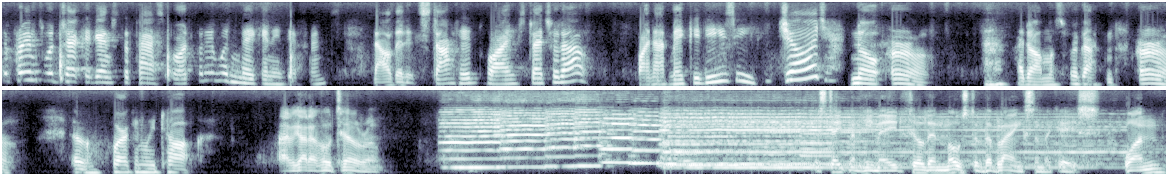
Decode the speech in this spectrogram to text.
The prints would check against the passport, but it wouldn't make any difference. Now that it's started, why stretch it out? Why not make it easy? George? No, Earl. I'd almost forgotten. Earl. Uh, where can we talk? I've got a hotel room. The statement he made filled in most of the blanks in the case. One,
